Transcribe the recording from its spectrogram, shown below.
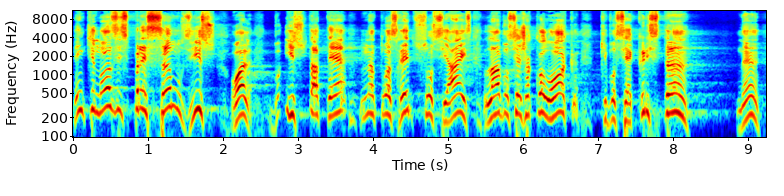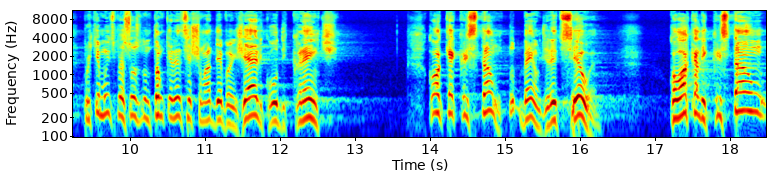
em que nós expressamos isso. Olha, isso está até nas tuas redes sociais, lá você já coloca que você é cristã, né? Porque muitas pessoas não estão querendo ser chamado de evangélico ou de crente. Qualquer cristão, tudo bem, é um direito seu. É. Coloca ali cristão,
